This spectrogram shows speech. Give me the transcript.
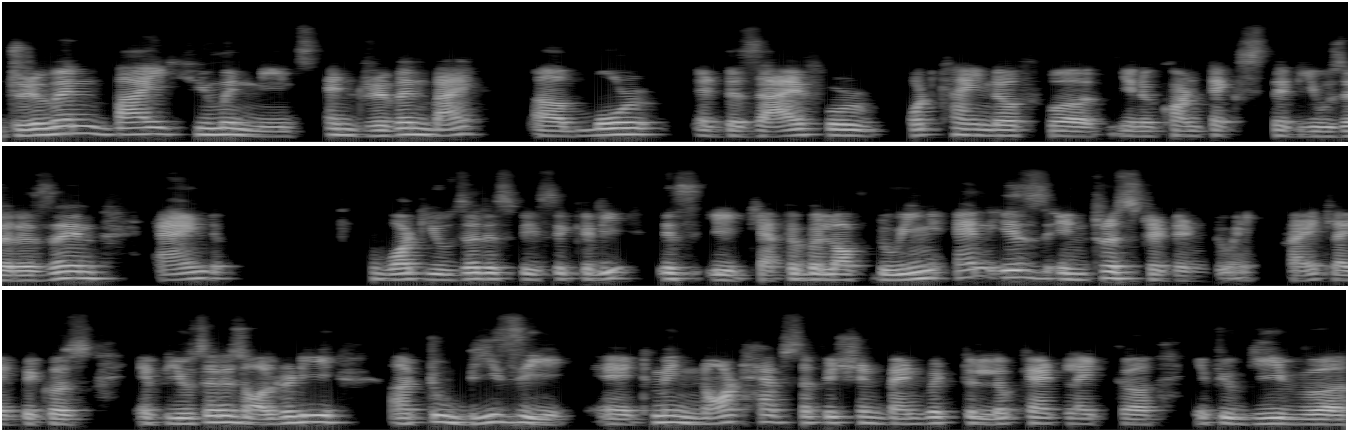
driven by human needs and driven by uh, more a desire for what kind of uh, you know context that user is in and what user is basically is capable of doing and is interested in doing right? Like because if user is already uh, too busy it may not have sufficient bandwidth to look at like uh, if you give uh,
